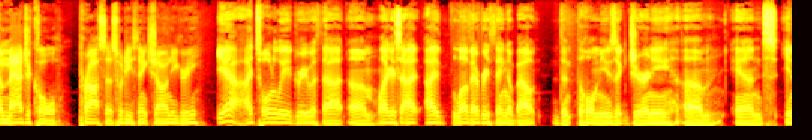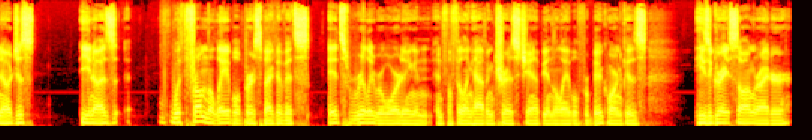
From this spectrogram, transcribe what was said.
a, magical process. What do you think, Sean? Do you agree? Yeah, I totally agree with that. Um, like I said, I, I love everything about the the whole music journey, um, and you know, just you know, as with from the label perspective, it's it's really rewarding and, and fulfilling having Tris champion the label for Bighorn because he's a great songwriter,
